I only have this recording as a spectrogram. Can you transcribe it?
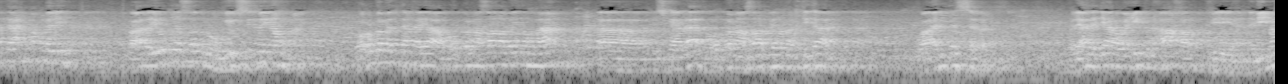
أنت أحمق دليل. فهذا يلقي صدره ويفسد بينهما. وربما التقيا وربما صار بينهما آه إشكالات وربما صار بينهما اقتتال وأنت السبب. ولهذا جاء وعيد آخر في النميمة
